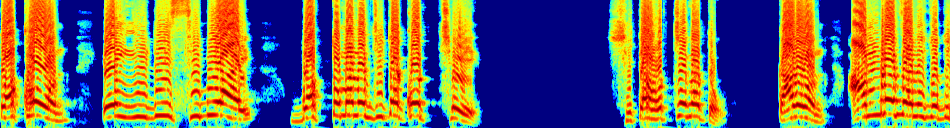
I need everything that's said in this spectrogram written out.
তখন এই ইডি, সিবিআই বর্তমানে যেটা করছে, সেটা হচ্ছে না তো? কারণ আমরা জানি যদি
